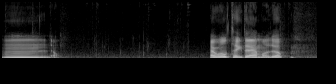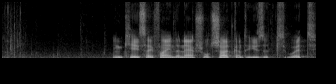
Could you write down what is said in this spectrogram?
Mm, no. I will take the ammo though in case I find an actual shotgun to use it with.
